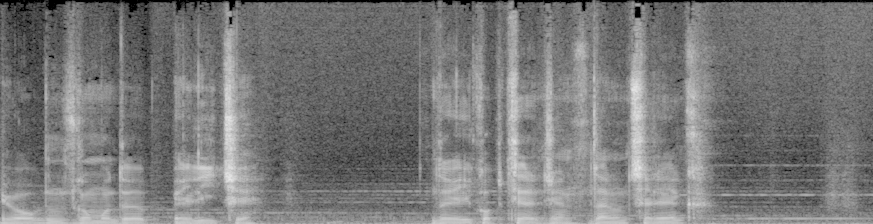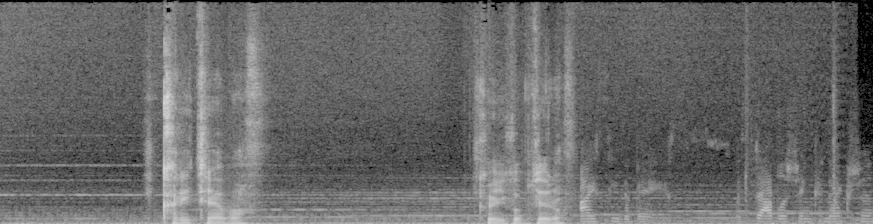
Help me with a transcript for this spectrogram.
Eu aud un zgomot de elice, de elicopter gen, dar nu înțeleg care-i treaba cu elicopterul. I see the base. Establishing connection.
